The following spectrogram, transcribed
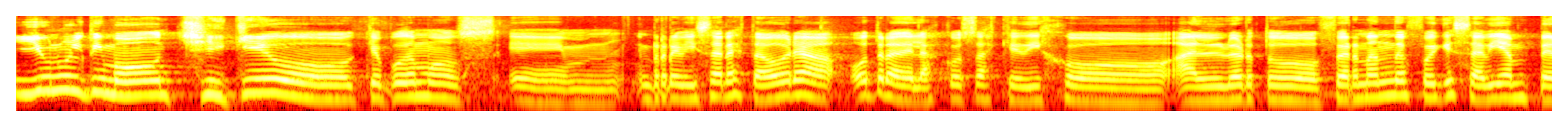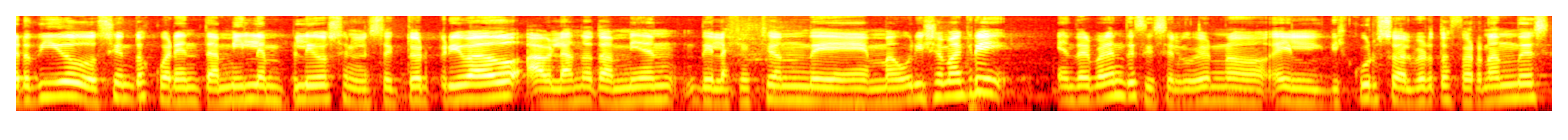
Y un último chequeo que podemos em, revisar hasta ahora, otra de las cosas que dijo Alberto Fernández fue que se habían perdido 240.000 empleos en el sector privado, hablando también de la gestión de Mauricio Macri. Entre paréntesis, el gobierno, el discurso de Alberto Fernández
